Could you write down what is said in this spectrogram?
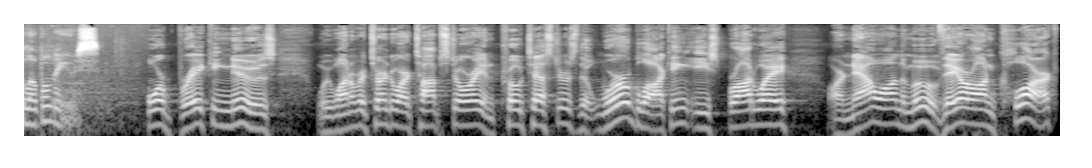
Global News. More breaking news. We want to return to our top story, and protesters that were blocking East Broadway are now on the move. They are on Clark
